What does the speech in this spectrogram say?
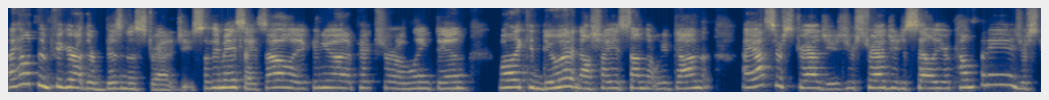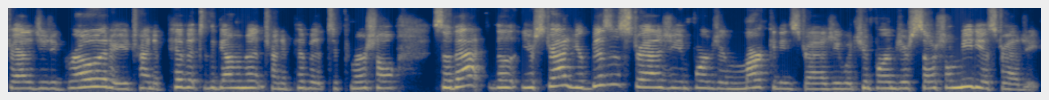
I help them figure out their business strategy. So they may say, Sally, can you add a picture on LinkedIn? Well, I can do it, and I'll show you some that we've done. I ask their strategy. Is your strategy to sell your company? Is your strategy to grow it? Are you trying to pivot to the government, trying to pivot to commercial? So that the, your strategy, your business strategy informs your marketing strategy, which informs your social media strategy.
